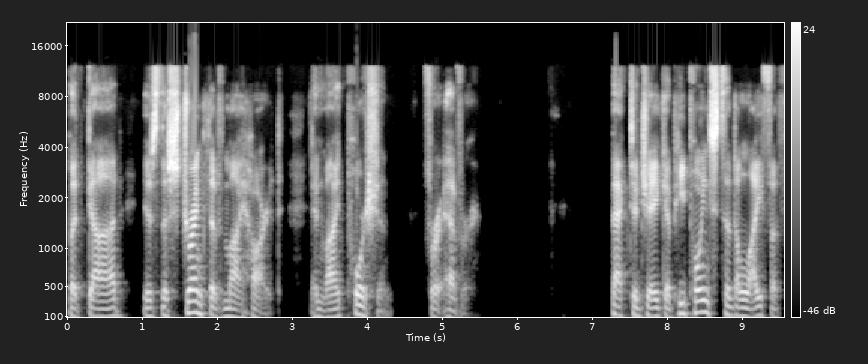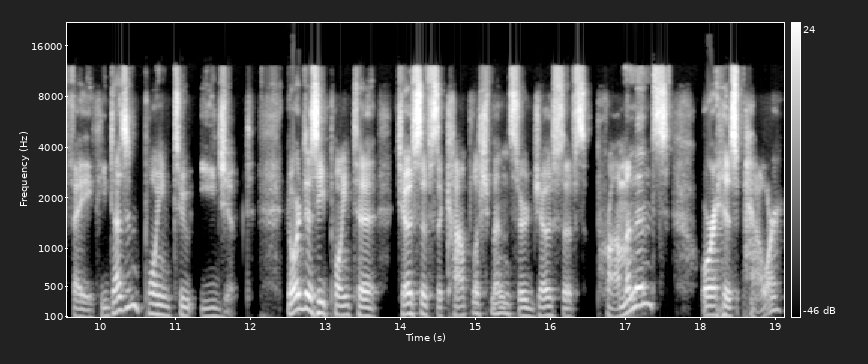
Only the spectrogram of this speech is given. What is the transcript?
but God is the strength of my heart and my portion forever back to Jacob, he points to the life of faith. He doesn't point to Egypt, nor does he point to Joseph's accomplishments or Joseph's prominence or his power.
